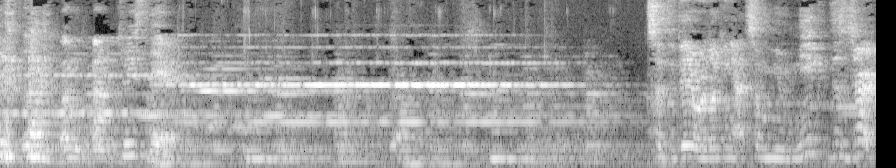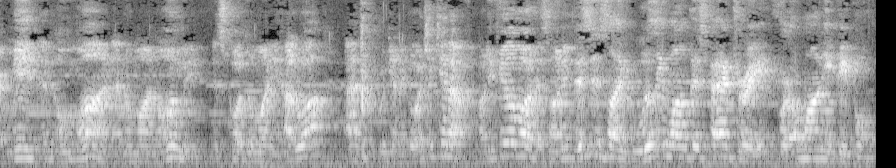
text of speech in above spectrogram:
There's like um, um, twist there. So today we're looking at some unique dessert made in Oman and Oman only. It's called Omani Halwa, and we're gonna go check it out. How do you feel about this, honey? This is like Willy Wonka's factory for Omani people.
